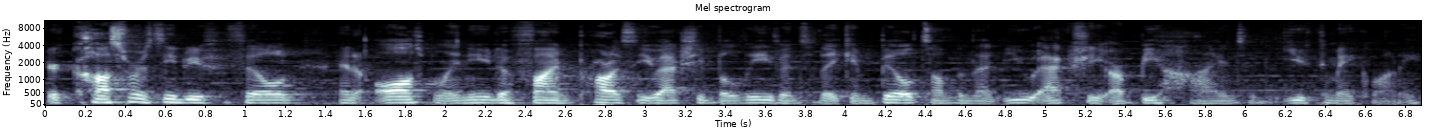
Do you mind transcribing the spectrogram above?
your customers need to be fulfilled, and ultimately, you need to find products that you actually believe in so they can build something that you actually are behind that you can make money.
